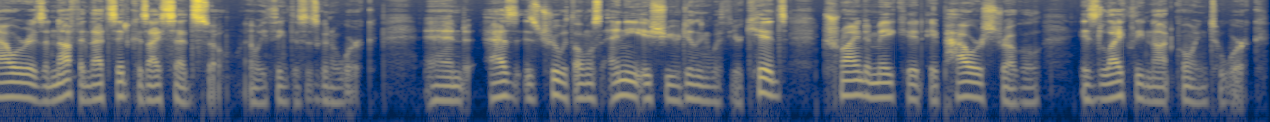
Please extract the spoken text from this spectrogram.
hour is enough and that's it because I said so. And we think this is going to work. And as is true with almost any issue you're dealing with your kids, trying to make it a power struggle is likely not going to work,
